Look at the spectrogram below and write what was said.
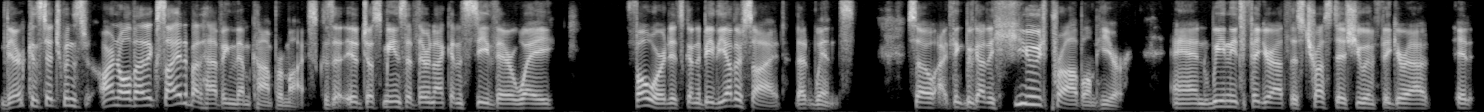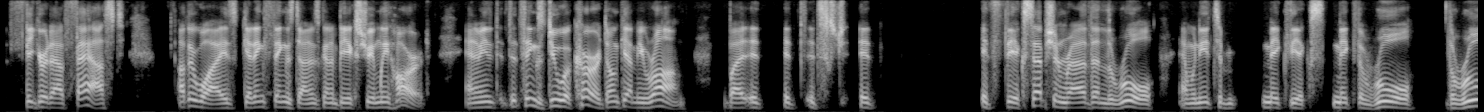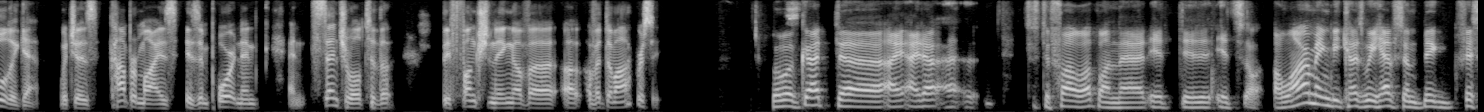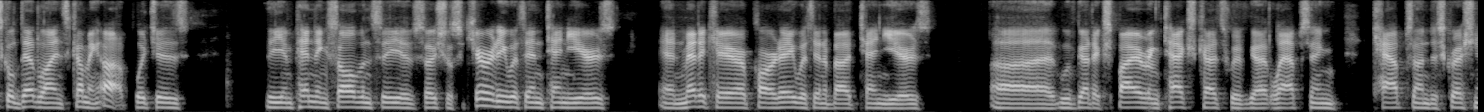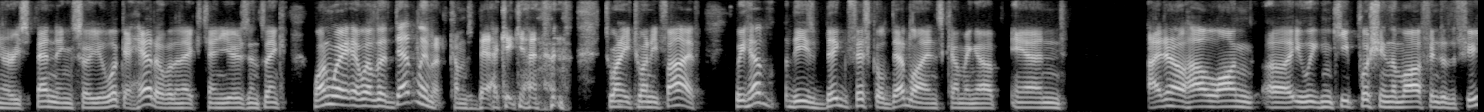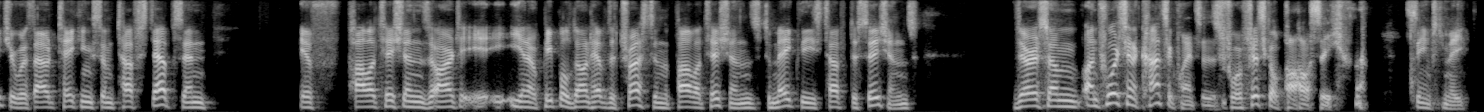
their constituents aren't all that excited about having them compromise because it, it just means that they're not going to see their way forward. It's going to be the other side that wins. So I think we've got a huge problem here, and we need to figure out this trust issue and figure out it figure it out fast. Otherwise, getting things done is going to be extremely hard. And I mean, th- things do occur. Don't get me wrong, but it it it's it it's the exception rather than the rule, and we need to make the ex- make the rule the rule again, which is compromise is important and and central to the the functioning of a of a democracy. Well, we've got. Uh, I, I uh, just to follow up on that. It, it it's alarming because we have some big fiscal deadlines coming up, which is the impending solvency of Social Security within ten years and Medicare Part A within about ten years Uh, we've got expiring tax cuts. We've got lapsing caps on discretionary spending. So you look ahead over the next 10 years and think one way, well, the debt limit comes back again in 2025. We have these big fiscal deadlines coming up, and I don't know how long uh, we can keep pushing them off into the future without taking some tough steps. And if politicians aren't, you know, people don't have the trust in the politicians to make these tough decisions, there are some unfortunate consequences for fiscal policy. seems to me.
